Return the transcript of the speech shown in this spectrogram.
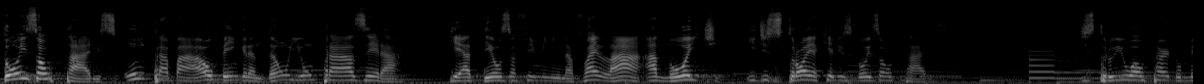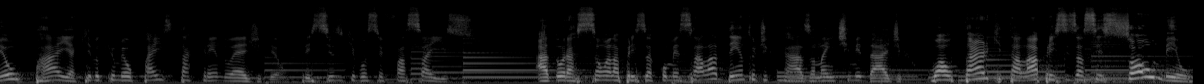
dois altares, um para Baal bem grandão e um para Azerá, que é a deusa feminina. Vai lá à noite e destrói aqueles dois altares. Destruiu o altar do meu pai, aquilo que o meu pai está crendo é, Gideão. Preciso que você faça isso a adoração ela precisa começar lá dentro de casa, na intimidade. O altar que está lá precisa ser só o meu.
